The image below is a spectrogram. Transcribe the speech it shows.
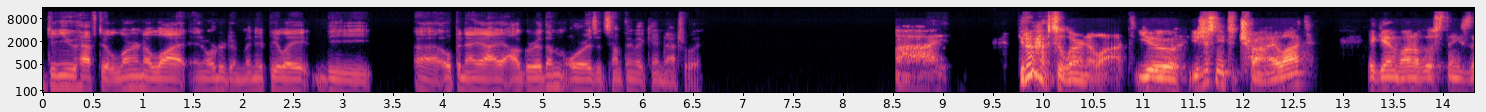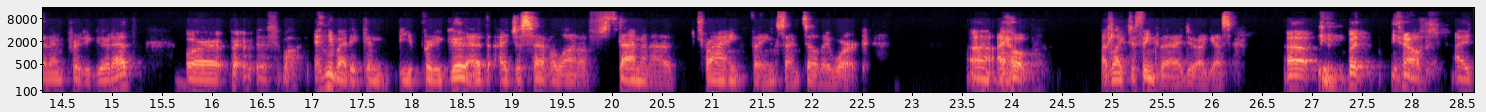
did you have to learn a lot in order to manipulate the uh, OpenAI algorithm, or is it something that came naturally? Uh, you don't have to learn a lot. You you just need to try a lot. Again, one of those things that I'm pretty good at, or well, anybody can be pretty good at. I just have a lot of stamina trying things until they work. Uh, I hope. I'd like to think that I do, I guess. Uh, but you know, I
